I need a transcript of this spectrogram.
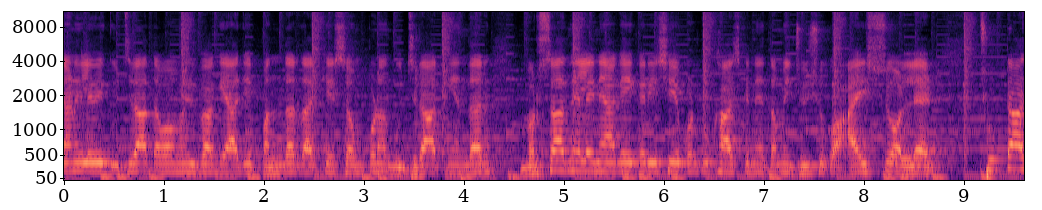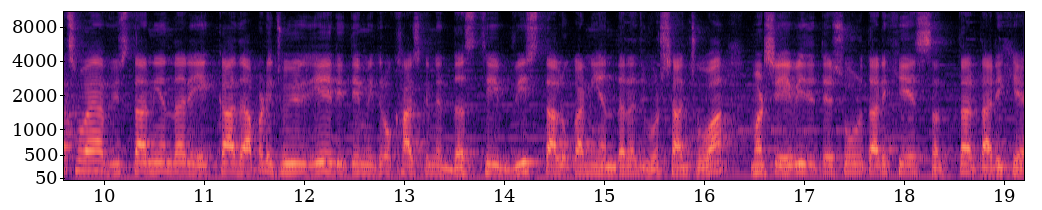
જાણી લેવી. ગુજરાત હવામાન વિભાગે આજે પંદર તારીખે સંપૂર્ણ ગુજરાતની અંદર વરસાદને લઈને આગાહી કરી છે. પરંતુ ખાસ કરીને તમે જોઈ શકો આઈસો એલર્ટ છૂટાછવાયા વિસ્તારની અંદર એકાદ આપણે જોયું, એ રીતે મિત્રો ખાસ કરીને દસથી વીસ તાલુકાની અંદર જ વરસાદ જોવા મળશે. એવી રીતે સોળ તારીખે, સત્તર તારીખે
